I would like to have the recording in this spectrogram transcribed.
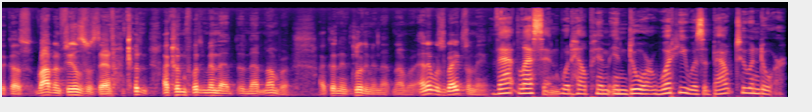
because Robin Fields was there, and I couldn't, I couldn't put him in that, in that number. I couldn't include him in that number. And it was great for me. That lesson would help him endure what he was about to endure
